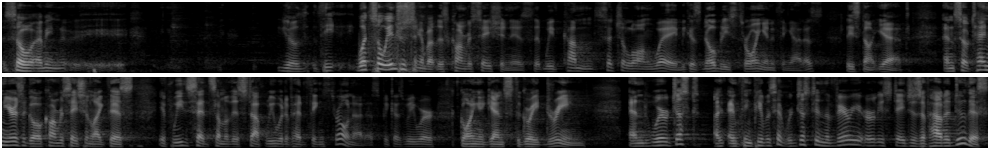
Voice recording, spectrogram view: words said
So, I mean, you know, the, what's so interesting about this conversation is that we've come such a long way because nobody's throwing anything at us, at least not yet. And so 10 years ago, a conversation like this, if we'd said some of this stuff, we would have had things thrown at us because we were going against the great dream. And we're just, I, I think people said, we're just in the very early stages of how to do this.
